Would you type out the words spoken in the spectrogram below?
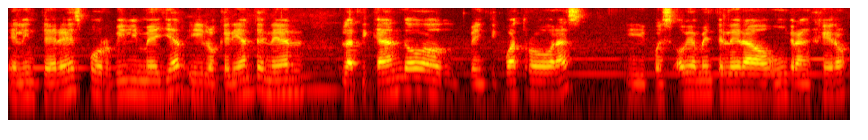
el interés por Billy Mayer y lo querían tener platicando 24 horas y pues obviamente él era un granjero.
